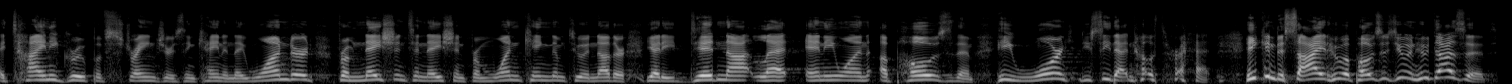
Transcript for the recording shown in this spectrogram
a tiny group of strangers in Canaan. They wandered from nation to nation, from one kingdom to another, yet he did not let anyone oppose them. He warned, do you see that? No threat. He can decide who opposes you and who doesn't.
